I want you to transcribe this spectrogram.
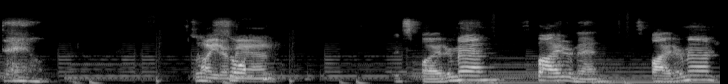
Damn. So I'm Spider. Man. It's Spider Man. Spider Man. Spider Man.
